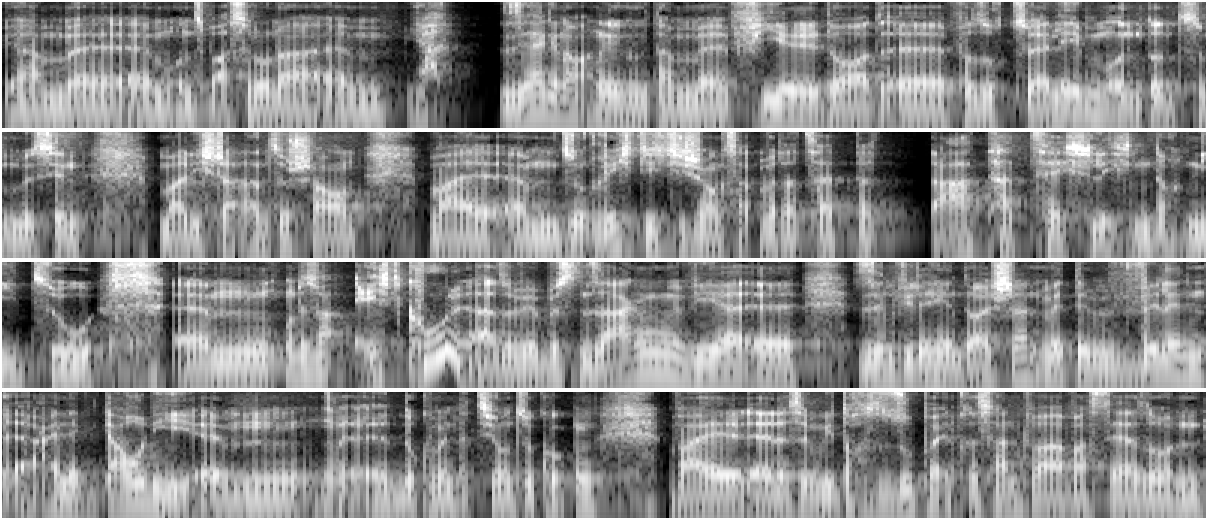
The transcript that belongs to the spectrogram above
Wir haben äh, uns Barcelona ähm, ja sehr genau angeguckt, haben äh, viel dort äh, versucht zu erleben und uns so ein bisschen mal die Stadt anzuschauen, weil ähm, so richtig die Chance hatten wir da, Zeit, da, tatsächlich noch nie zu. Ähm, und es war echt cool. Also wir müssen sagen, wir äh, sind wieder hier in Deutschland mit dem Willen, äh, eine Gaudi-Dokumentation zu gucken, weil äh, das irgendwie doch super interessant war, was der so in,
